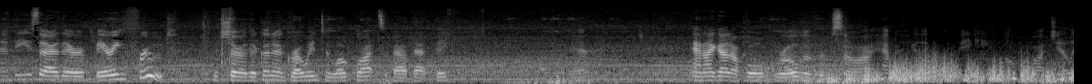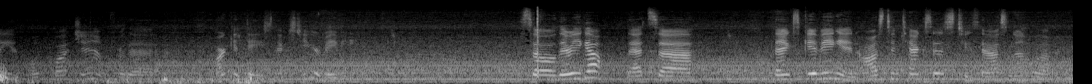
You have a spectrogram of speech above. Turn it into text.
And these are, they're bearing fruit are they're going to grow into loquats about that big. Yeah. And I got a whole grove of them, so I have a feeling I'll be making loquat jelly and loquat jam for the market days next year, maybe. So there you go. That's uh, Thanksgiving in Austin, Texas, 2011.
